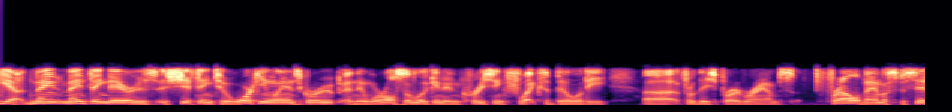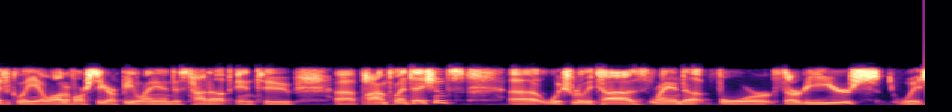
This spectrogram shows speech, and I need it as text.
Yeah, main main thing there is, is shifting to a working lands group, and then we're also looking at increasing flexibility uh, for these programs. For Alabama specifically, a lot of our CRP land is tied up into uh, pine plantations, uh, which really ties land up for 30 years, which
